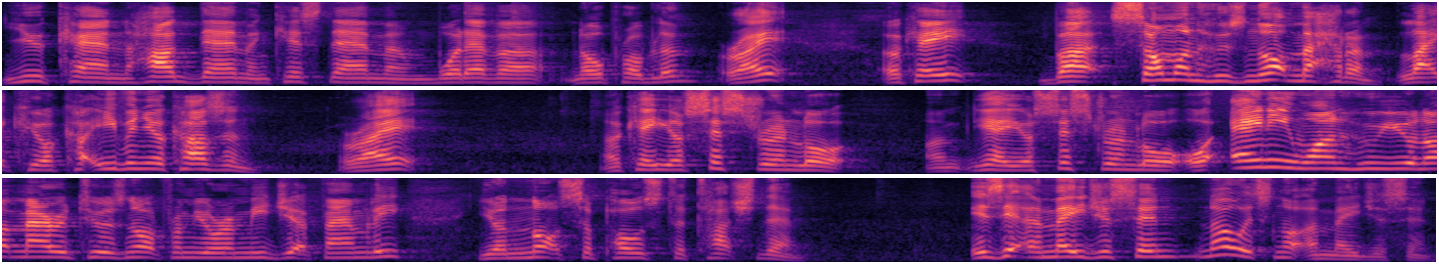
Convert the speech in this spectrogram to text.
You can hug them and kiss them and whatever, no problem, right? Okay? But someone who's not mahram, like your, even your cousin, right? Okay, your sister in law, um, yeah, your sister in law, or anyone who you're not married to is not from your immediate family, you're not supposed to touch them. Is it a major sin? No, it's not a major sin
